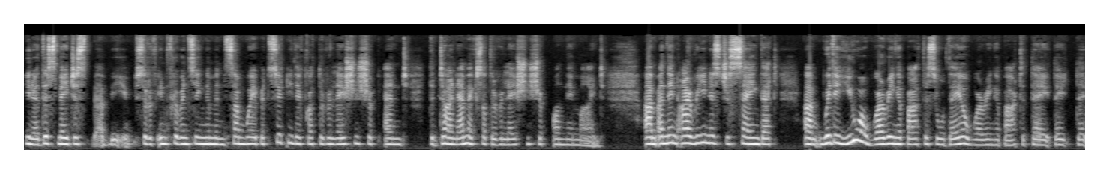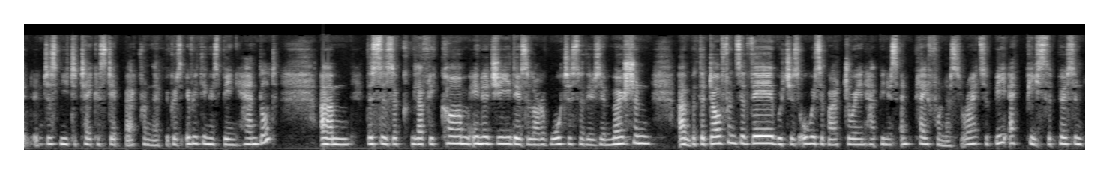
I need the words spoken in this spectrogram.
you know this may just uh, be sort of influencing them in some way but certainly they've got the relationship and the dynamics of the relationship on their mind. Um, and then irene is just saying that um, whether you are worrying about this or they are worrying about it, they, they, they just need to take a step back from that because everything is being handled. Um, this is a lovely calm energy. There's a lot of water, so there's emotion. Um, but the dolphins are there, which is always about joy and happiness and playfulness. right? So be at peace. The person,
